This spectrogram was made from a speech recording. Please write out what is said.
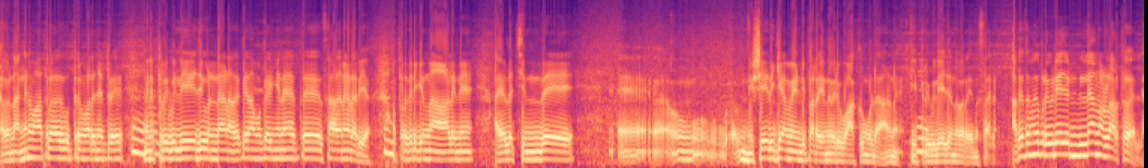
അതുകൊണ്ട് അങ്ങനെ മാത്രം അത് ഉത്തരം പറഞ്ഞിട്ട് അങ്ങനെ പ്രിവിലേജ് കൊണ്ടാണ് അതൊക്കെ നമുക്ക് ഇങ്ങനത്തെ സാധനങ്ങൾ അറിയാം. അപ്പുറത്തിരിക്കുന്ന ആളിനെ അയാളുടെ ചിന്തയെ നിഷേധിക്കാൻ വേണ്ടി പറയുന്ന ഒരു വാക്കും കൂടാണ് ഈ പ്രിവിലേജ് എന്ന് പറയുന്ന സ്ഥലം. അതേസമയം പ്രിവിലേജ് ഇല്ല എന്നുള്ള അർത്ഥമല്ല.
